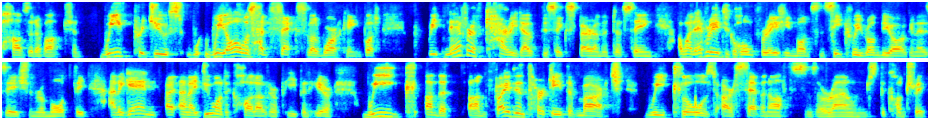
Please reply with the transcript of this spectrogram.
positive option. We've produced, we always had flexible working, but we'd never have carried out this experiment of saying, I want everybody to go home for 18 months and see can we run the organization remotely. And again, I, and I do want to call out our people here. We on the on Friday the 13th of March, we closed our seven offices around the country.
